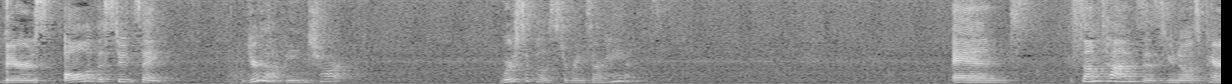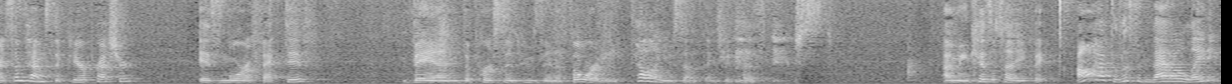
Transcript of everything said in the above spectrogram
there's all of the students saying, You're not being sharp. We're supposed to raise our hands. And sometimes, as you know, as parents, sometimes the peer pressure is more effective than the person who's in authority telling you something because I mean, kids will tell you quick, I don't have to listen to that old lady.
